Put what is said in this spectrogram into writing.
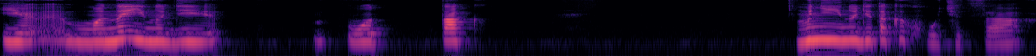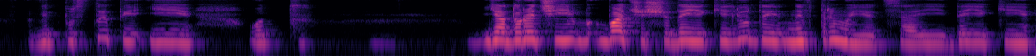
І е, мене іноді от так, мені іноді так і хочеться відпустити. І от я, до речі, бачу, що деякі люди не втримуються, і деякі е,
